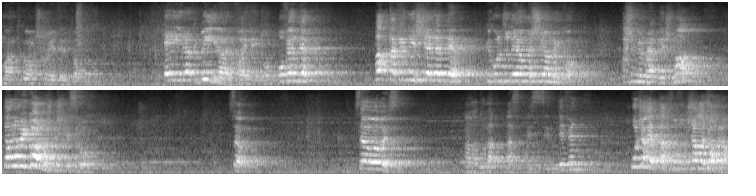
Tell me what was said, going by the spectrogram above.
Ma tkomx kwiet intom. Għira kbira erfa' għajnejkom, u vendetta, b'haqq ta' kemm jixxerred demm, kieku l-Ġudea mmexxija minnkom. Għax min ma jaqbilx magħkom, tagħmlu minn kollox biex tkissruh. Sewwa. Sewwa wisq. Għadu laqqas biss indifen u ġa qed taħfu fuq xi ħaġa oħra!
